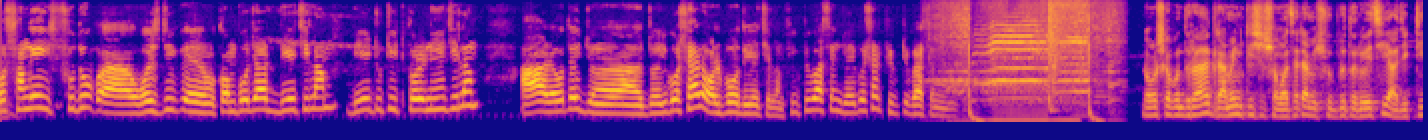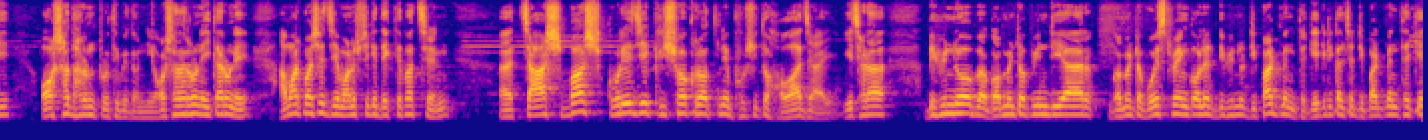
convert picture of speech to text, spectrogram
ওর সঙ্গেই শুধু ওএসডি কম্পোজার দিয়েছিলাম দিয়ে একটু ট্রিট করে নিয়েছিলাম। আর ওতে জৈব সার অল্প দিয়েছিলাম। ফিফটি পার্সেন্ট জৈব সার ফিফটি পার্সেন্ট মাটি। নমস্কার বন্ধুরা গ্রামীণ কৃষি সমাচারে আমি সুব্রত রয়েছি। আজ একটি অসাধারণ প্রতিবেদন নিয়ে। অসাধারণ এই কারণে আমার পাশে যে মানুষটিকে দেখতে পাচ্ছেন চাষবাস করে যে কৃষক রত্নে ভূষিত হওয়া যায়। এছাড়া বিভিন্ন গভর্নমেন্ট অফ ইন্ডিয়ার গভর্নমেন্ট অফ ওয়েস্ট বেঙ্গলের বিভিন্ন ডিপার্টমেন্ট থেকে এগ্রিকালচার ডিপার্টমেন্ট থেকে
